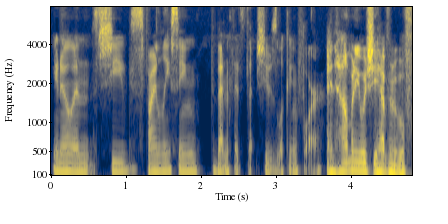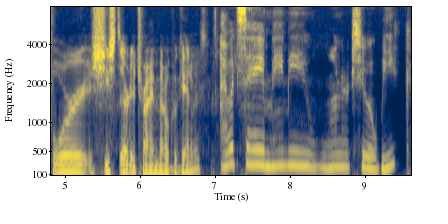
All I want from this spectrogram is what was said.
you know and she's finally seeing the benefits that she was looking for and how many was she having before she started trying medical cannabis? i would say maybe one or two a week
